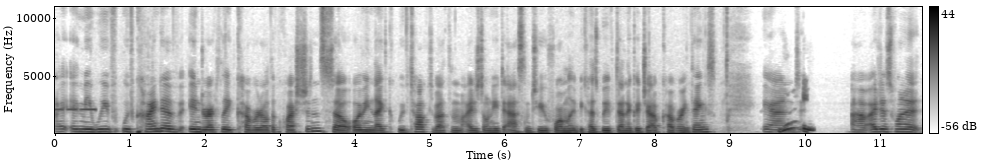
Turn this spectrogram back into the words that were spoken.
I, I, mean, we've we've kind of indirectly covered all the questions. So, I mean, like we've talked about them. I just don't need to ask them to you formally because we've done a good job covering things. And uh, I just want to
